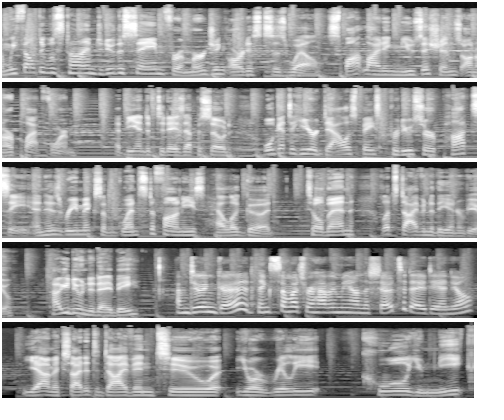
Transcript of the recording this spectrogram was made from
and we felt it was time to do the same for emerging artists as well, spotlighting musicians on our platform. At the end of today's episode, we'll get to hear Dallas based producer Potsy and his remix of Gwen Stefani's Hella Good. Till then, let's dive into the interview. How you doing today, Bee? I'm doing good. Thanks so much for having me on the show today, Daniel. Yeah, I'm excited to dive into your really cool, unique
